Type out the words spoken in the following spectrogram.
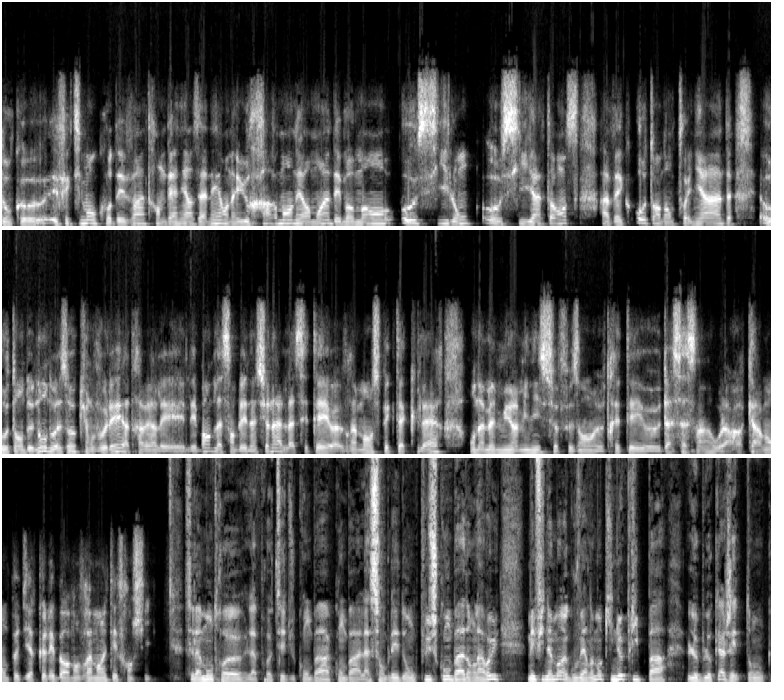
Donc, effectivement, au cours des 20-30 dernières années, on a eu rarement néanmoins des moments aussi longs, aussi intenses, avec autant d'empoignades, autant de noms d'oiseaux qui ont volé à travers les, bancs de l'Assemblée nationale. C'était euh, vraiment spectaculaire. On a même eu un ministre se faisant euh, traiter euh, d'assassin. Carrément, on peut dire que les bornes ont vraiment été franchies. Cela montre l'âpreté du combat, combat à l'Assemblée donc, plus combat dans la rue, mais finalement un gouvernement qui ne plie pas. Le blocage est donc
